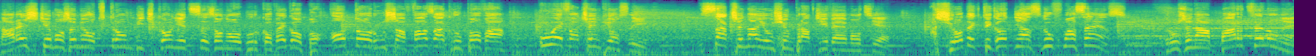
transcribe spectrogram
Nareszcie możemy odtrąbić koniec sezonu ogórkowego, bo oto rusza faza grupowa UEFA Champions League. Zaczynają się prawdziwe emocje. A środek tygodnia znów ma sens. Drużyna Barcelony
